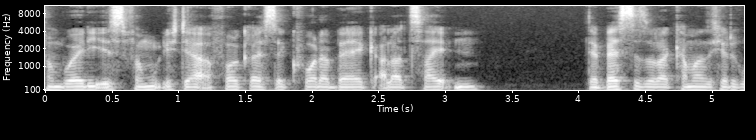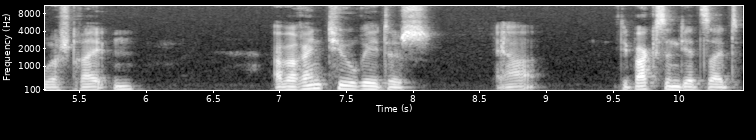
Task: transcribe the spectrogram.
Tom Brady ist vermutlich der erfolgreichste Quarterback aller Zeiten. Der beste, so da kann man sich ja drüber streiten. Aber rein theoretisch, ja, die Bucks sind jetzt seit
